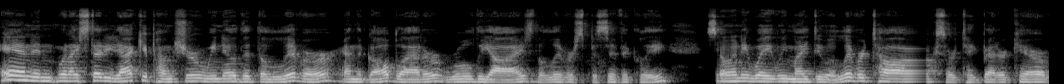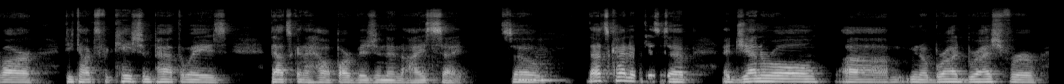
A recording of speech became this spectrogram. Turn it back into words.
And in, when I studied acupuncture, we know that the liver and the gallbladder rule the eyes, the liver specifically. So, anyway, we might do a liver tox or take better care of our detoxification pathways. That's going to help our vision and eyesight. So, Mhm. that's kind of just a, a general, um, you know, broad brush for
